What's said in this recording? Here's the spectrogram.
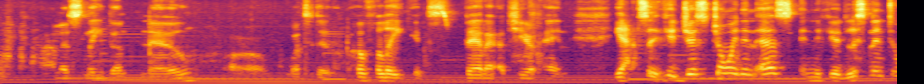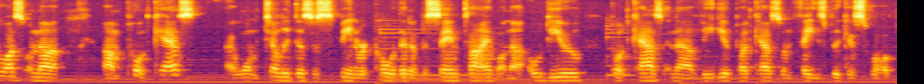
I honestly don't know. Um, what to do. Hopefully, it's better at your end. Yeah, so if you're just joining us and if you're listening to us on our um, podcast, I want to tell you this is being recorded at the same time on our audio podcast and our video podcast on Facebook as well.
